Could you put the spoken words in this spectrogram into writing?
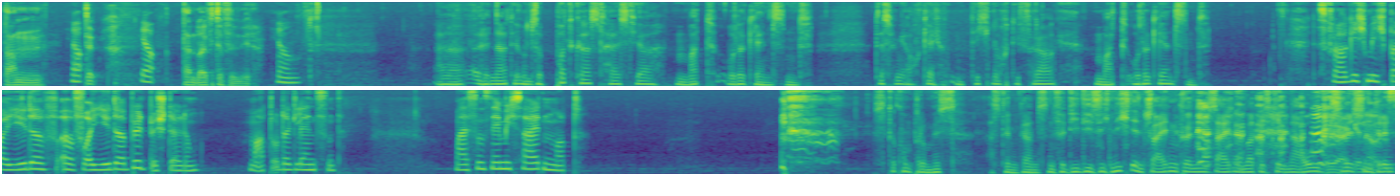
dann, Ja. ja, dann läuft der Film wieder. ja. Äh, Renate, unser Podcast heißt ja matt oder glänzend. Deswegen auch gleich an dich noch die Frage, matt oder glänzend? Das frage ich mich bei jeder, äh, vor jeder Bildbestellung. Matt oder glänzend? Meistens nehme ich Seidenmatt. Das ist der Kompromiss aus dem Ganzen. Für die, die sich nicht entscheiden können, Seidenmatt ist genau zwischendrin.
